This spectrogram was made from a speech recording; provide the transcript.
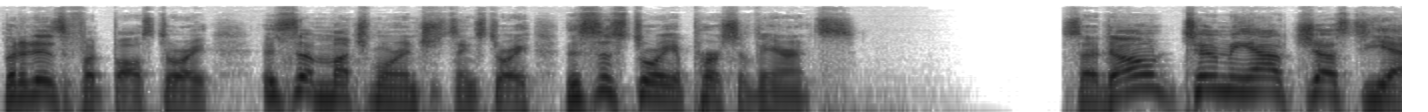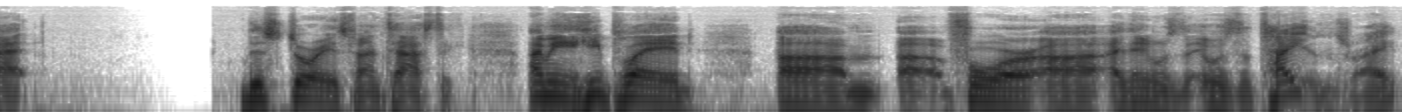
but it is a football story. This is a much more interesting story. This is a story of perseverance. So don't tune me out just yet. This story is fantastic. I mean, he played um, uh, for uh, I think it was it was the Titans, right?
